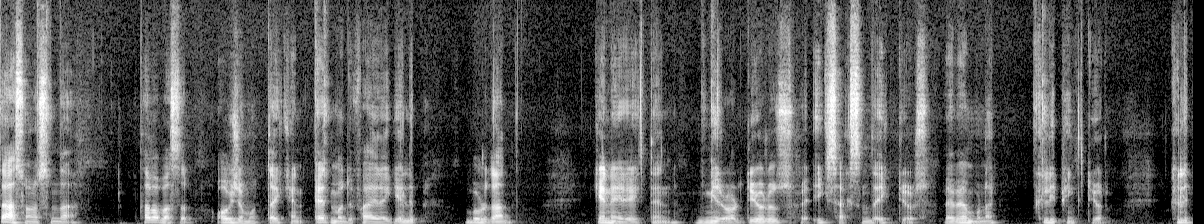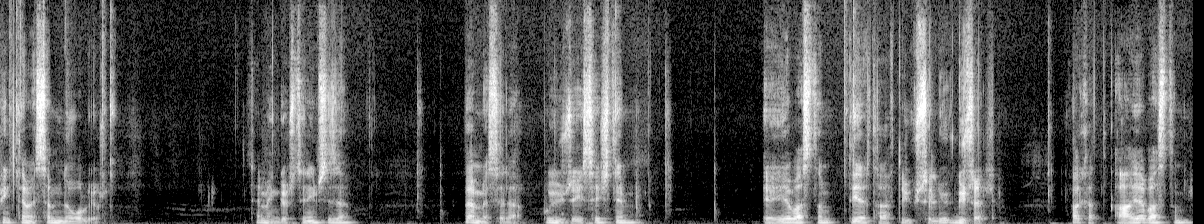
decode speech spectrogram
Daha sonrasında Taba basıp obje moddayken add modifier'a gelip buradan generate'den mirror diyoruz ve x aksında ekliyoruz. Ve ben buna clipping diyorum. Clipping demesem ne oluyor? Hemen göstereyim size. Ben mesela bu yüzeyi seçtim. E'ye bastım. Diğer tarafta yükseliyor. Güzel. Fakat A'ya bastım.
